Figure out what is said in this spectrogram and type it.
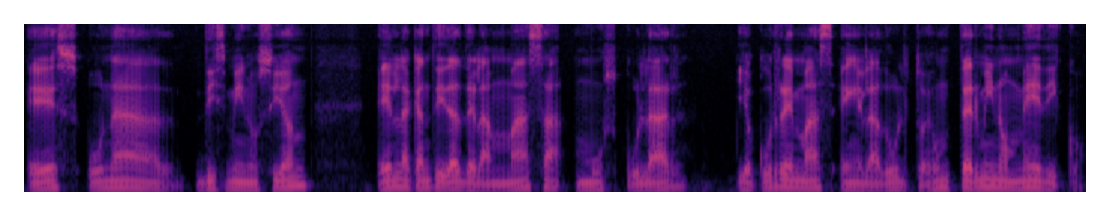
es una disminución en la cantidad de la masa muscular y ocurre más en el adulto. Es un término médico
